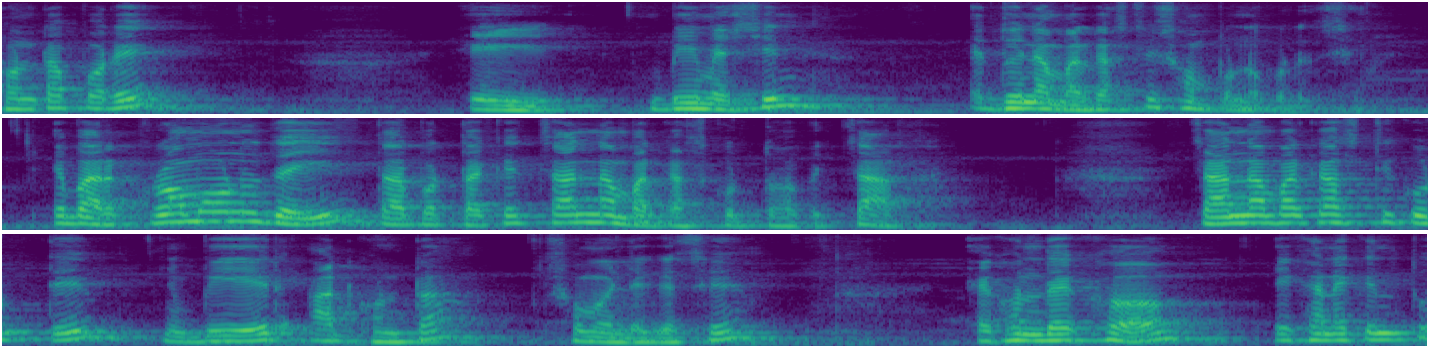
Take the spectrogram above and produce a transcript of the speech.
ঘণ্টা পরে এই বি মেশিন দুই নাম্বার কাজটি সম্পূর্ণ করেছে। এবার ক্রম অনুযায়ী তারপর তাকে চার নাম্বার কাজ করতে হবে, চার। চার নাম্বার কাজটি করতে বিয়ের আট ঘণ্টা সময় লেগেছে। এখন দেখো, এখানে কিন্তু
